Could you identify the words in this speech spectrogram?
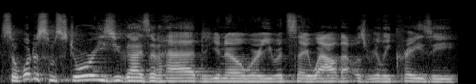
So what are some stories you guys have had, you know, where you would say, wow, that was really crazy,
